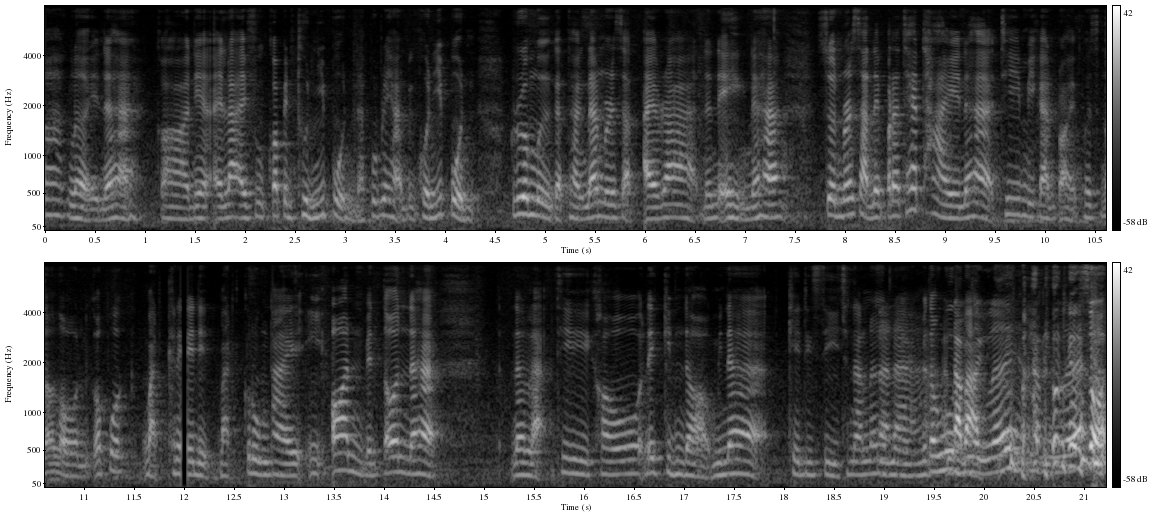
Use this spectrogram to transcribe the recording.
มาก ๆ เลยนะฮะ ก็เนี่ยไอร่าไอฟูก็เป็นทุนญี่ปุ่นนะ ผู้บริหารเป็นคนญี่ปุ่น ร่วมมือกับทางด้านบริษัทไอร่านั่นเองนะคะส่วนบริษัทในประเทศไทยนะฮะ ที่มีการปล่อย personal loan ก็พวกบัตรเครดิต บัตรกรุงไทยอีออนเป็นต้นนะฮะ นั่นแหละที่เขาได้กินดอกมิน่า KTC ชนะเลิศนะเลนะยไม่ต้องรูดอันดับบัตหนึ่รงเลยรูดบัตรอันดับหนึ่รูงดเลยเงินสด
